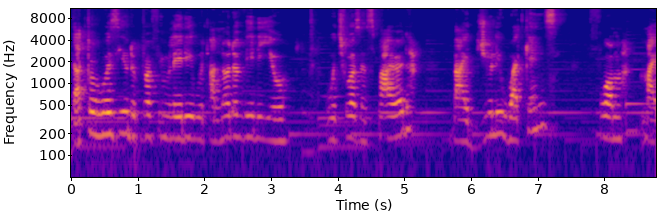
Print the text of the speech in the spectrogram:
Dr. Rosie the perfume lady with another video which was inspired by Julie Watkins from my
